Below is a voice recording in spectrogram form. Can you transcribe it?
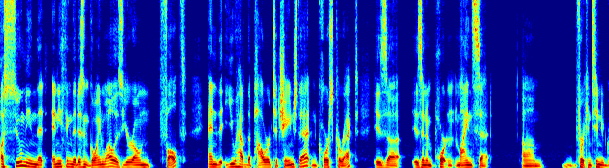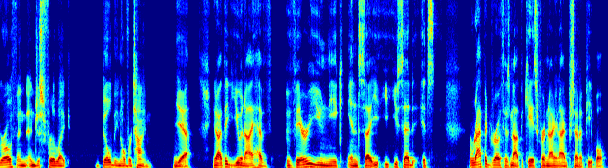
assuming that anything that isn't going well is your own fault, and that you have the power to change that and course correct is a is an important mindset um, for continued growth and and just for like building over time. Yeah. You know, I think you and I have very unique insight. You, you said it's rapid growth is not the case for 99% of people.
